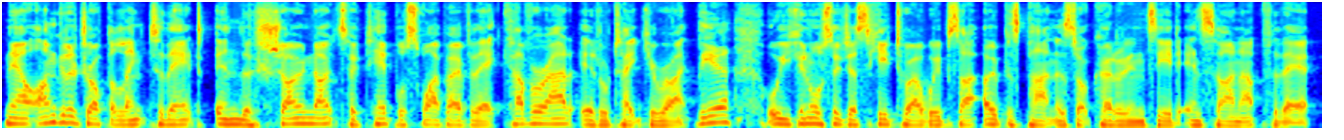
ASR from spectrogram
Now, I'm going to drop a link to that in the show notes. So tap or swipe over that cover art, it'll take you right there. Or you can also just head to our website, opespartners.co.nz, and sign up for that.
